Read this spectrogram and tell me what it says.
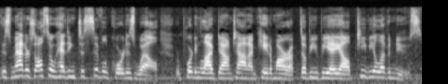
this matter's also heading to civil court as well. Reporting live downtown, I'm Kate Amara, WBAL TV 11 News.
